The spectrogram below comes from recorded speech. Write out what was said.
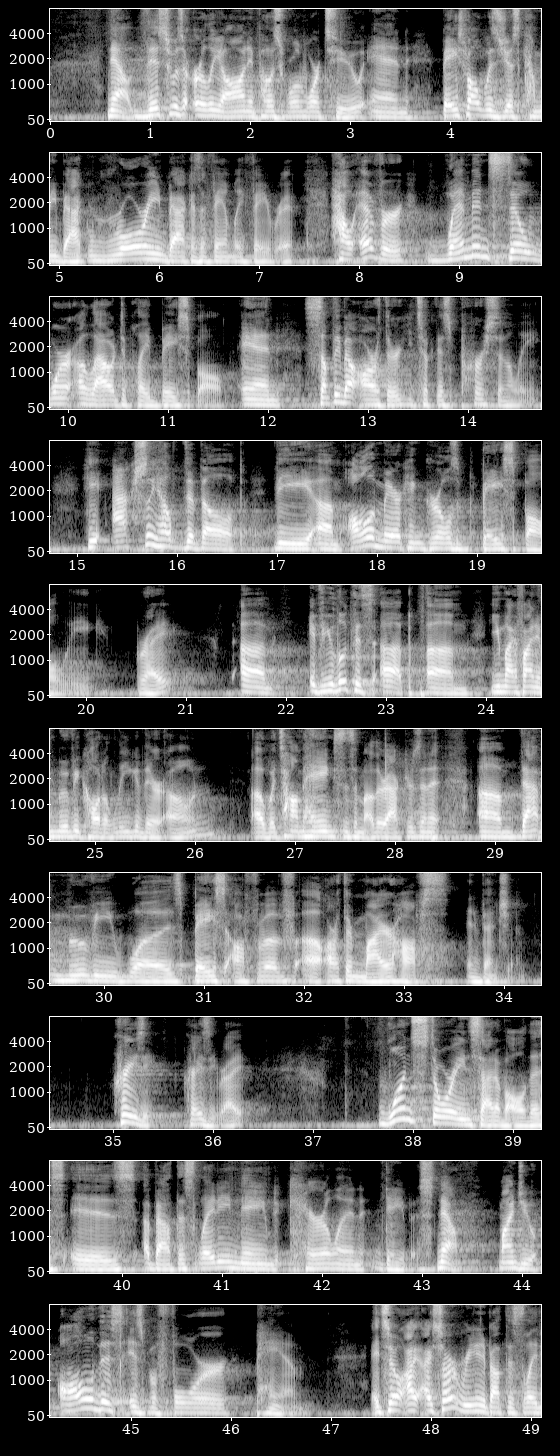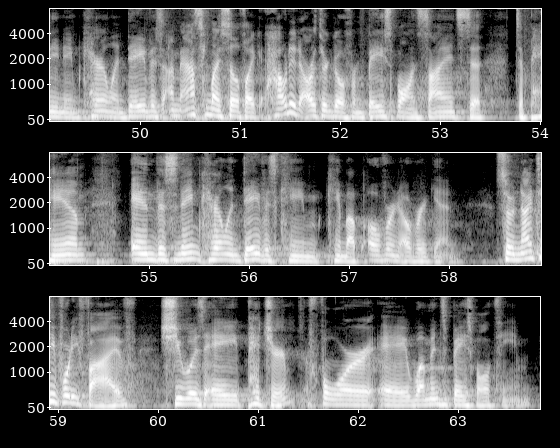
Now, this was early on in post World War II, and baseball was just coming back, roaring back as a family favorite. However, women still weren't allowed to play baseball. And something about Arthur, he took this personally. He actually helped develop the um, All American Girls Baseball League, right? Um, if you look this up, um, you might find a movie called A League of Their Own uh, with Tom Hanks and some other actors in it. Um, that movie was based off of uh, Arthur Meyerhoff's invention. Crazy, crazy, right? One story inside of all this is about this lady named Carolyn Davis. Now, mind you, all of this is before Pam. And so I, I, started reading about this lady named Carolyn Davis. I'm asking myself, like, how did Arthur go from baseball and science to, to Pam? And this name Carolyn Davis came, came up over and over again. So in 1945, she was a pitcher for a women's baseball team.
